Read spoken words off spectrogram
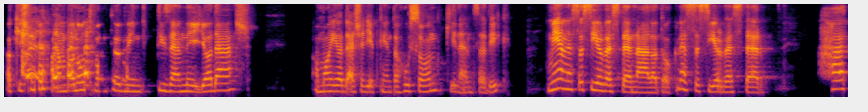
A kis napámban ott van több mint 14 adás. A mai adás egyébként a 29 milyen lesz a szilveszter nálatok? Lesz a szilveszter? Hát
